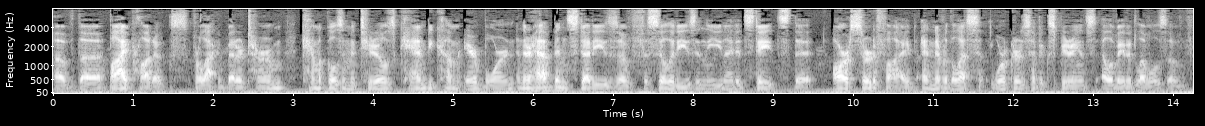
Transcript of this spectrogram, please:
of the byproducts, for lack of a better term. Chemicals and materials can become airborne, and there have been studies of facilities in the United States that are certified, and nevertheless, workers have experienced elevated levels of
